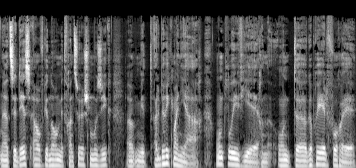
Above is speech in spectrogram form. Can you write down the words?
äh, CDs aufgenommen mit französischer Musik, äh, mit Alberic Magnard und Louis Vierne und äh, Gabriel Fauré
